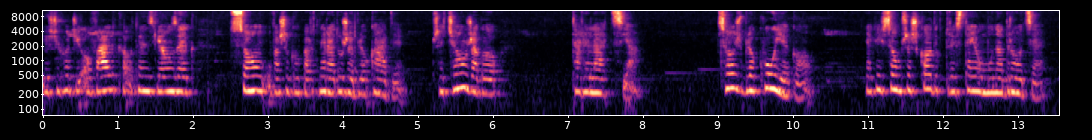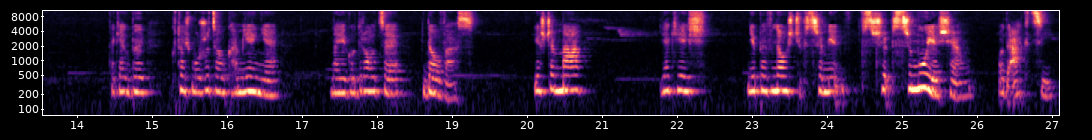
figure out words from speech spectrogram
jeśli chodzi o walkę, o ten związek, są u Waszego partnera duże blokady. Przeciąża go ta relacja. Coś blokuje go. Jakieś są przeszkody, które stają mu na drodze. Tak jakby ktoś mu rzucał kamienie na jego drodze do Was. Jeszcze ma jakieś niepewności, wstrzymuje się od akcji.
